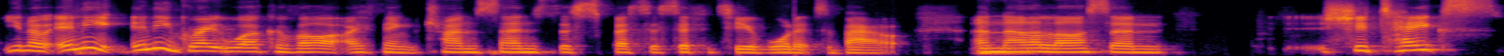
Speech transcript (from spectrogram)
you know any any great work of art i think transcends the specificity of what it's about. And mm-hmm. nella larsen she takes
